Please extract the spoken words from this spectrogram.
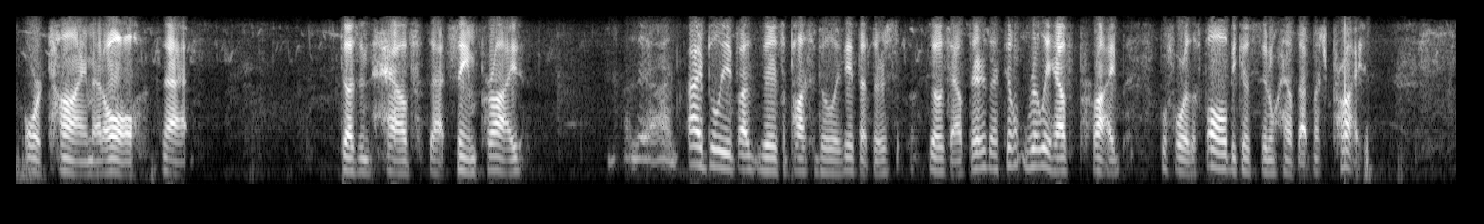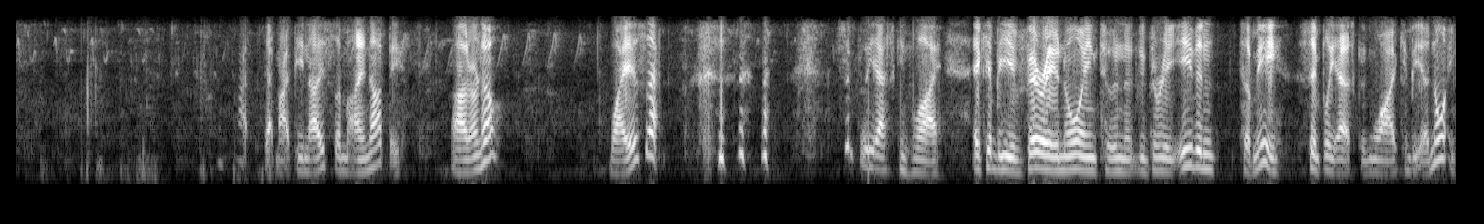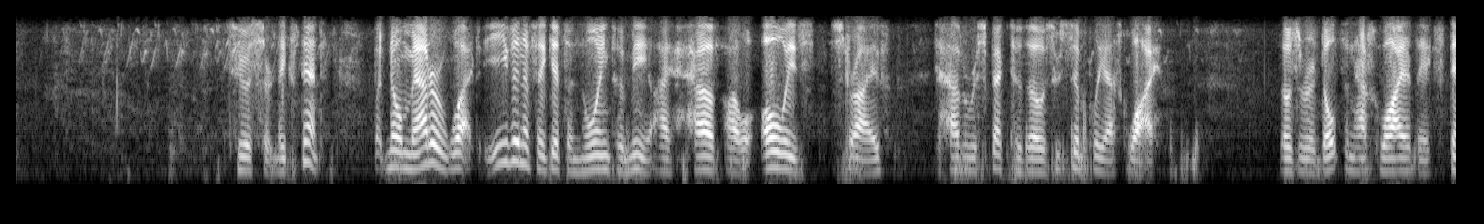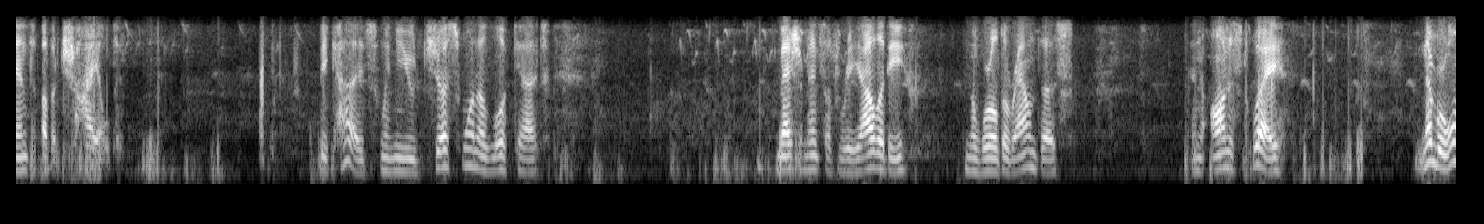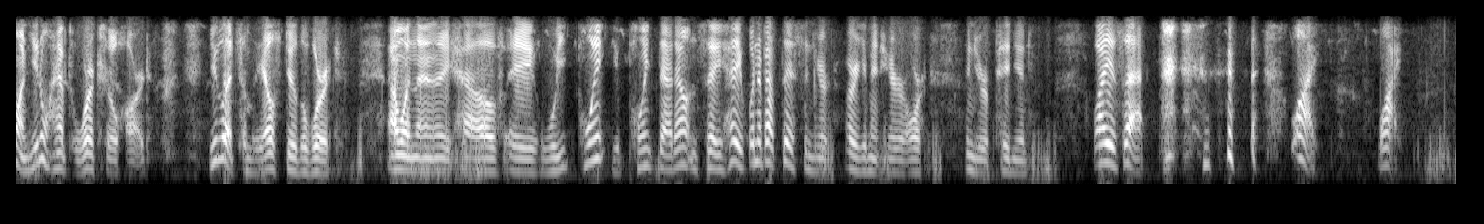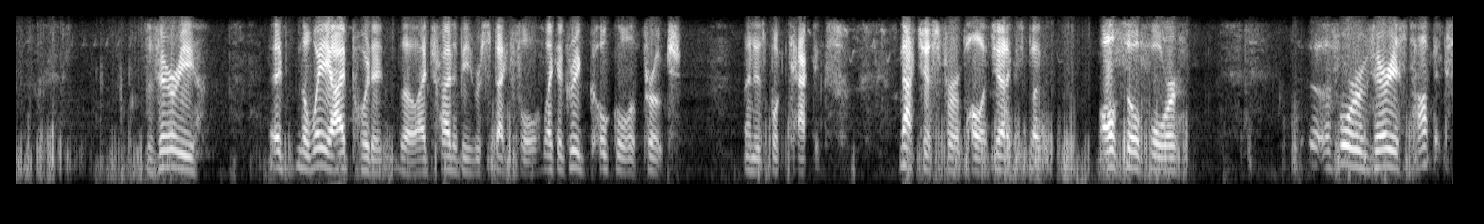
or time at all that doesn't have that same pride. I believe uh, there's a possibility that there's those out there that don't really have pride before the fall because they don't have that much pride. That might be nice, it might not be. I don't know. Why is that? simply asking why. It can be very annoying to a degree. Even to me, simply asking why can be annoying to a certain extent. But no matter what, even if it gets annoying to me, I have I will always strive to have respect to those who simply ask why. Those are adults and ask why at the extent of a child. Because when you just want to look at measurements of reality in the world around us in an honest way, number one, you don't have to work so hard. You let somebody else do the work. And when they have a weak point, you point that out and say, hey, what about this in your argument here or in your opinion? Why is that? Why? Why? It's very, it, the way I put it, though, I try to be respectful, like a Greg Koukl approach in his book Tactics. Not just for apologetics, but also for uh, for various topics.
